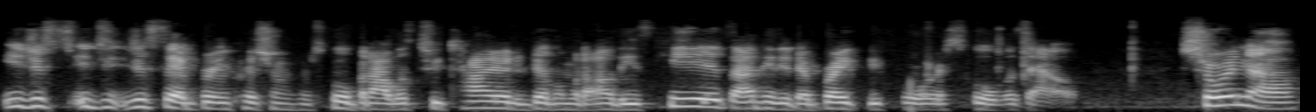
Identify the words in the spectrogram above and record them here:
you just you just said bring christian from school but i was too tired of dealing with all these kids. I needed a break before school was out. Sure enough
